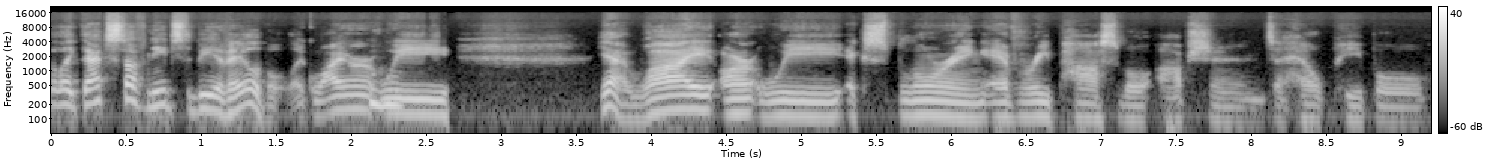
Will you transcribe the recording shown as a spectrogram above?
but like that stuff needs to be available. Like why aren't mm-hmm. we? Yeah, why aren't we exploring every possible option to help people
